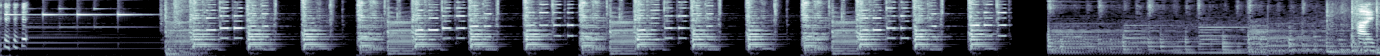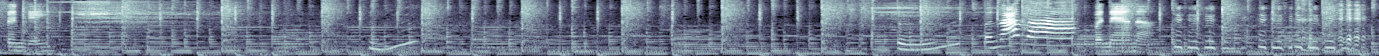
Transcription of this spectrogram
Hi, Cindy. Hmm? Hmm? Banana! Banana.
